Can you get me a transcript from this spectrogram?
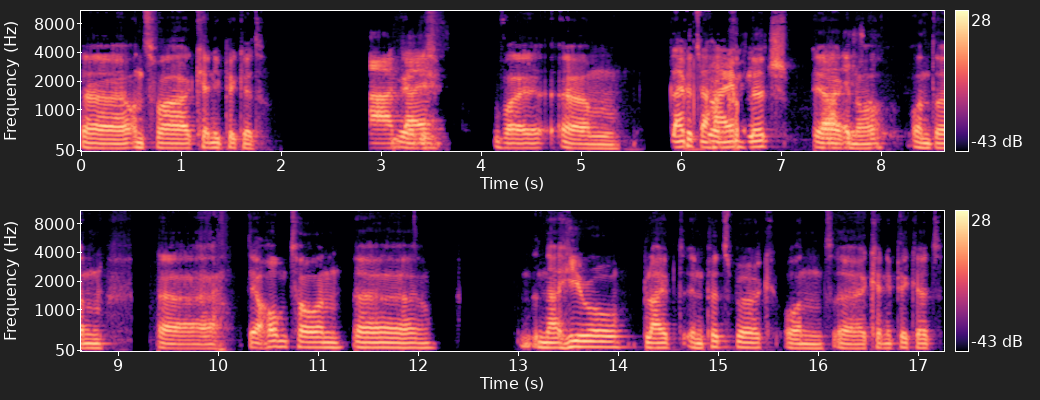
Äh, und zwar Kenny Pickett. Ah, geil. Ich, weil ähm, bleibt Pittsburgh daheim. College, ja, ja genau. So. Und dann äh, der Hometown äh, na Hero bleibt in Pittsburgh und äh, Kenny Pickett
